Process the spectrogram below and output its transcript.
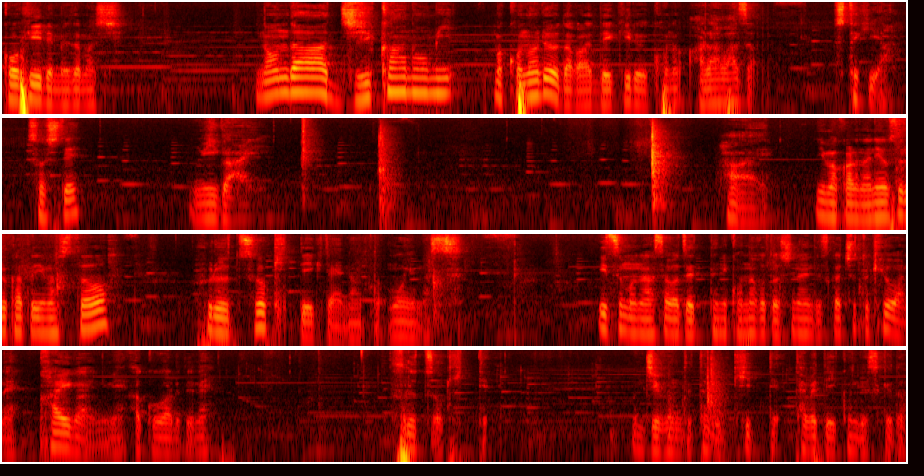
コーヒーで目覚まし。飲んだ、直飲み。まあ、この量だからできるこの荒技。素敵やん。そして、苦い。はい。今から何をするかと言いますと、フルーツを切っていきたいなと思います。いつもの朝は絶対にこんなことしないんですが、ちょっと今日はね、海外にね、憧れてね、フルーツを切って、自分で食べ切って食べていくんですけど、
